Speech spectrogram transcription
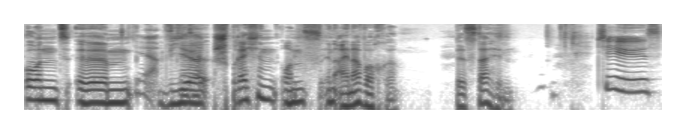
Und ähm, Ja, wir sprechen uns in einer Woche. Bis dahin. Tschüss.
